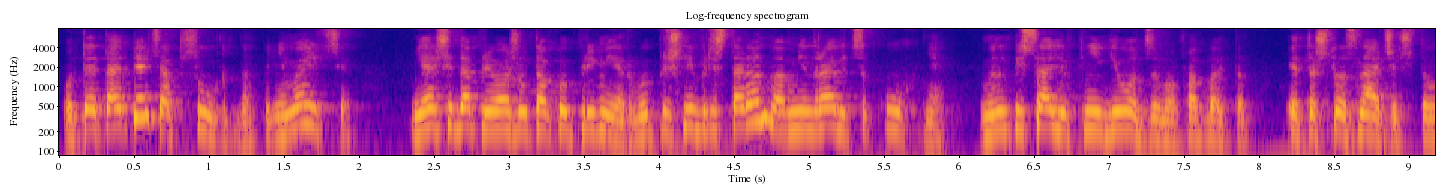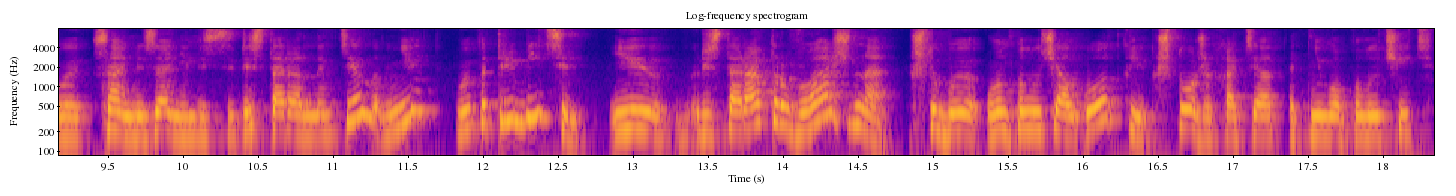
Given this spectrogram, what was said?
Вот это опять абсурдно, понимаете? Я всегда привожу такой пример. Вы пришли в ресторан, вам не нравится кухня. Вы написали в книге отзывов об этом. Это что значит, что вы сами занялись ресторанным делом? Нет, вы потребитель. И ресторатору важно, чтобы он получал отклик, что же хотят от него получить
